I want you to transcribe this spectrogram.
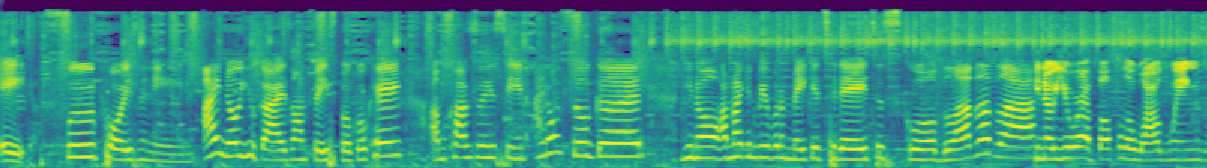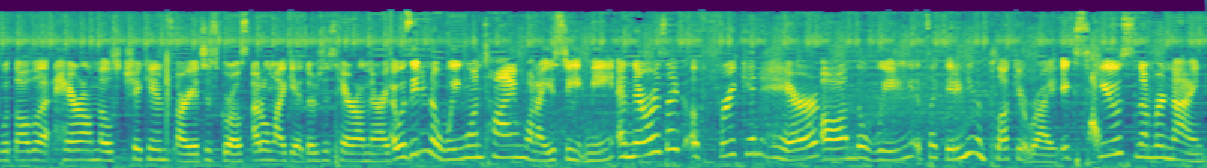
eight, food poisoning. I know you guys on Facebook, okay? I'm constantly seeing, I don't feel good you know, I'm not gonna be able to make it today to school, blah, blah, blah. You know, you were at Buffalo Wild Wings with all that hair on those chickens. Sorry, it's just gross. I don't like it. There's just hair on there. I was eating a wing one time when I used to eat meat, and there was like a freaking hair on the wing. It's like they didn't even pluck it right. Excuse number nine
